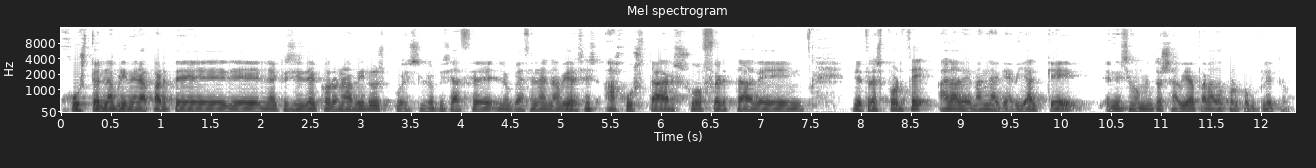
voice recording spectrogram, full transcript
justo en la primera parte de la crisis del coronavirus, pues lo que, se hace, lo que hacen las navieras es ajustar su oferta de, transporte a la demanda que había, que en ese momento se había parado por completo.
